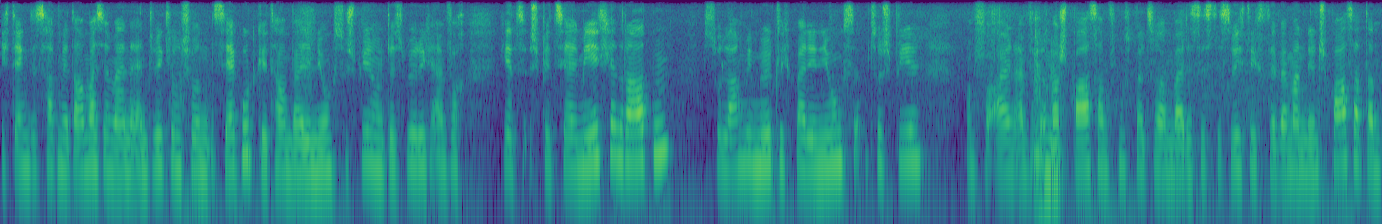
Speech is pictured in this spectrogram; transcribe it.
ich denke, das hat mir damals in meiner Entwicklung schon sehr gut getan, bei den Jungs zu spielen und das würde ich einfach jetzt speziell Mädchen raten, so lange wie möglich bei den Jungs zu spielen und vor allem einfach mhm. immer Spaß am Fußball zu haben, weil das ist das Wichtigste. Wenn man den Spaß hat, dann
